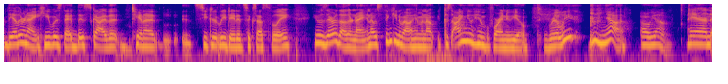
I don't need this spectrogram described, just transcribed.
the other night he was there this guy that tana secretly dated successfully he was there the other night and i was thinking about him and i because i knew him before i knew you really yeah oh yeah and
